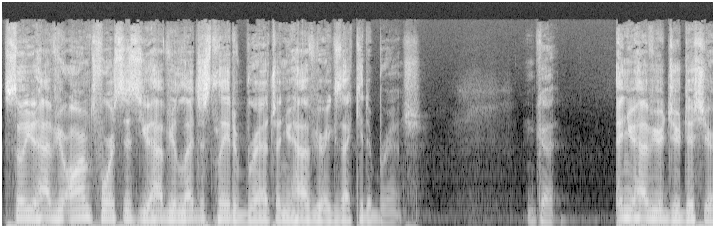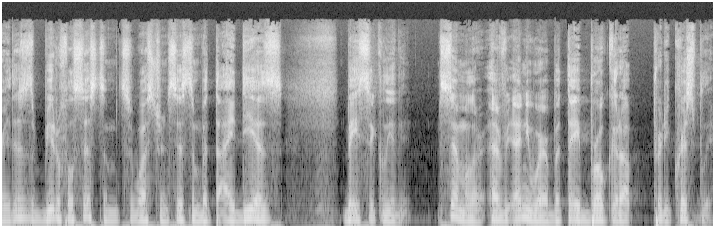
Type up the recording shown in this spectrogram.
So you have your armed forces, you have your legislative branch, and you have your executive branch. Okay. And you have your judiciary. This is a beautiful system. It's a Western system, but the idea is basically similar every anywhere, but they broke it up pretty crisply.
